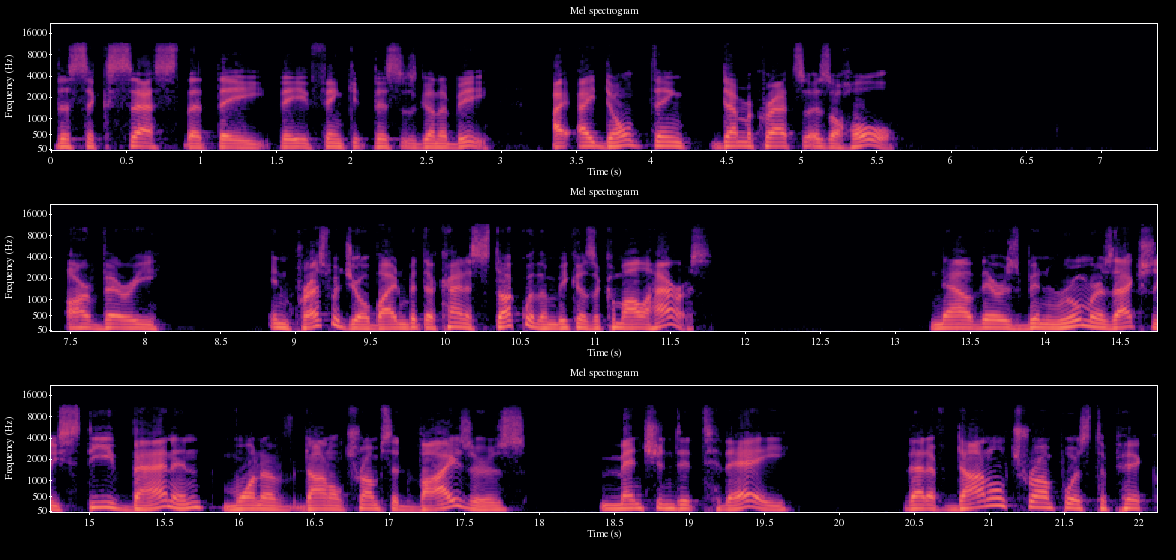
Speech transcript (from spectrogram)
the success that they they think this is going to be. I, I don't think Democrats as a whole are very impressed with Joe Biden, but they're kind of stuck with him because of Kamala Harris. Now, there's been rumors, actually, Steve Bannon, one of Donald Trump's advisors, mentioned it today that if Donald Trump was to pick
